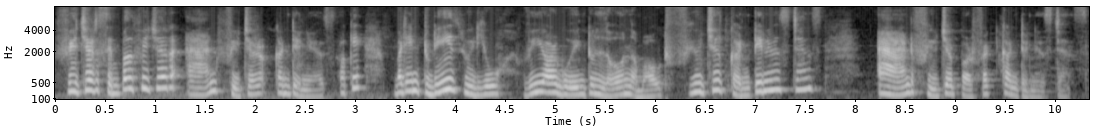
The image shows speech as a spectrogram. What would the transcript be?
future simple future and future continuous, okay? But in today's video, we are going to learn about future continuous tense and future perfect continuous tense.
